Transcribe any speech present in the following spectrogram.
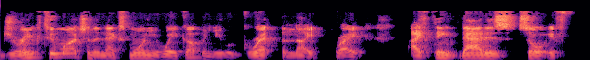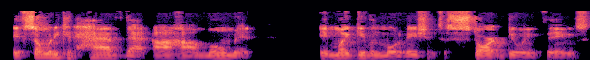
drink too much and the next morning you wake up and you regret the night right i think that is so if if somebody can have that aha moment it might give them motivation to start doing things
